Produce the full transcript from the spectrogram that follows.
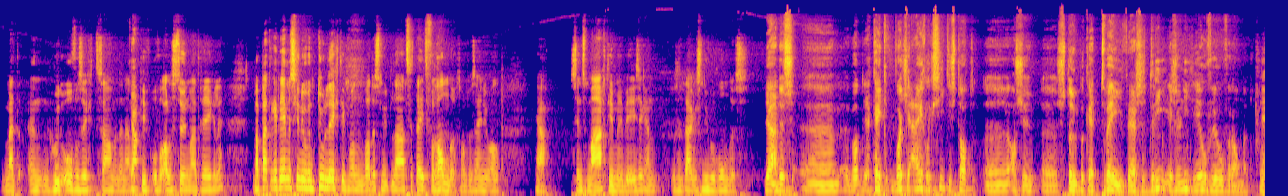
met een goed overzicht samen met de Ja. actief over alle steunmaatregelen. Maar Patrick, heb jij misschien nog een toelichting van wat is nu de laatste tijd veranderd? Want we zijn nu al ja, sinds maart hiermee bezig en we zijn telkens nieuwe rondes. Ja, dus ehm, wat, ja, kijk, wat je eigenlijk ziet is dat eh, als je eh, steunpakket 2 versus 3 is er niet heel veel veranderd. Nee.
